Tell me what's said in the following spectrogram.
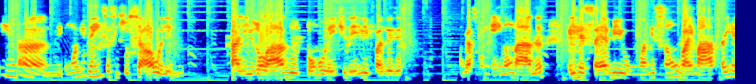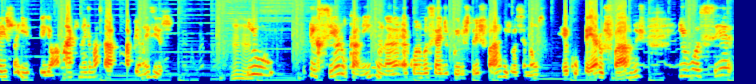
nenhuma, nenhuma vivência assim, social, ele tá ali isolado, toma o leite dele, faz o exercício, não gasta com ninguém, não nada. Ele recebe uma missão, vai e mata, e é isso aí. Ele é uma máquina de matar, apenas isso. Uhum. E o terceiro caminho, né, é quando você adquire os três fardos, você não recupera os fardos, e você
